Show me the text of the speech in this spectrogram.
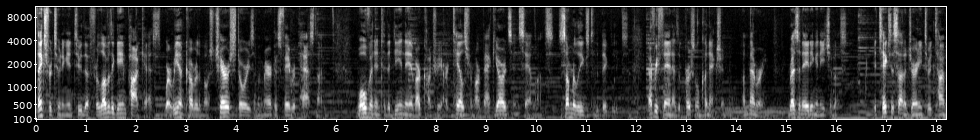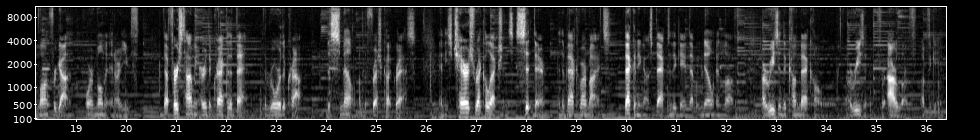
Thanks for tuning into the For Love of the Game podcast, where we uncover the most cherished stories of America's favorite pastime. Woven into the DNA of our country are tales from our backyards and sandlots, summer leagues to the big leagues. Every fan has a personal connection, a memory, resonating in each of us. It takes us on a journey to a time long forgotten, or a moment in our youth. That first time we heard the crack of the bat, the roar of the crowd, the smell of the fresh cut grass. And these cherished recollections sit there in the back of our minds, beckoning us back to the game that we know and love, our reason to come back home, a reason for our love of the game.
